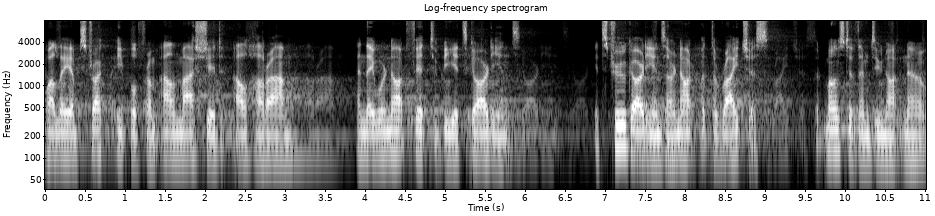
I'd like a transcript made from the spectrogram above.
while they obstruct people from Al Masjid Al Haram, and they were not fit to be its guardians? Its true guardians are not but the righteous, but most of them do not know.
